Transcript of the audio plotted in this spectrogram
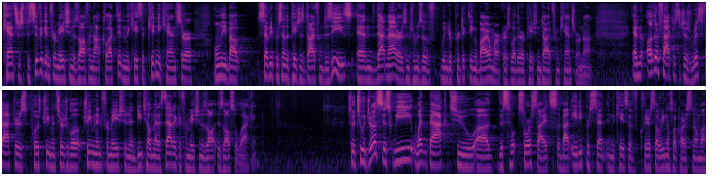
Cancer-specific information is often not collected. In the case of kidney cancer, only about 70% of the patients died from disease, and that matters in terms of when you're predicting biomarkers, whether a patient died from cancer or not. And other factors such as risk factors, post-treatment surgical treatment information, and detailed metastatic information is, all, is also lacking. So to address this, we went back to uh, the source sites, about 80% in the case of clear cell renal cell carcinoma,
